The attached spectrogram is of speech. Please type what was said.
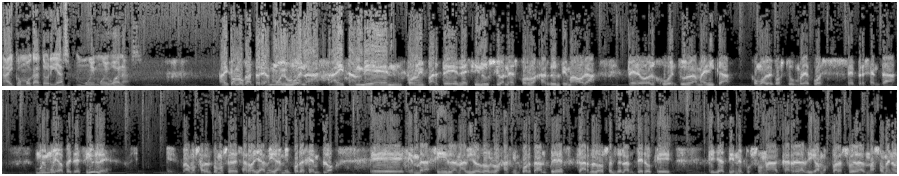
hay convocatorias muy muy buenas. Hay convocatorias muy buenas, hay también por mi parte desilusiones por bajas de última hora, pero el Juventud de América, como de costumbre, pues se presenta muy muy apetecible. Vamos a ver cómo se desarrolla. Mira, a mí, por ejemplo, eh, en Brasil han habido dos bajas importantes. Carlos, el delantero que, que ya tiene pues una carrera, digamos, para su edad más o menos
